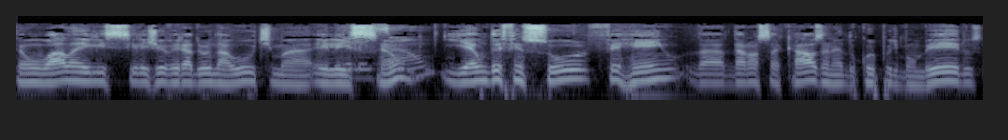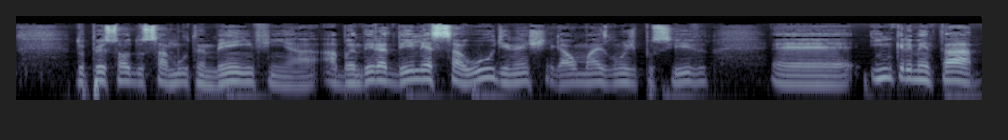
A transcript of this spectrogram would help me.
Então o Alan ele se elegeu vereador na última eleição, eleição. e é um defensor ferrenho da, da, nossa causa, né, do Corpo de Bombeiros, do pessoal do SAMU também, enfim, a, a bandeira dele é saúde, né, chegar o mais longe possível, é, incrementar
